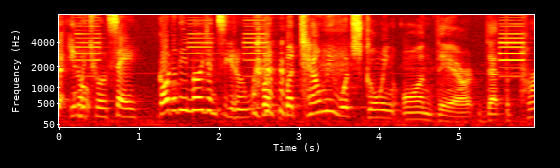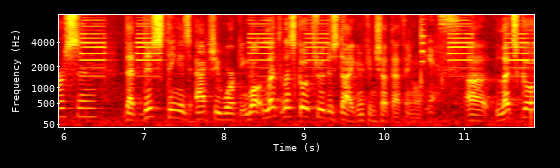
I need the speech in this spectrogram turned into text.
That- you know- which will say, go to the emergency room. but but tell me what's going on there that the person that this thing is actually working. Well, let, let's go through this diagram. You can shut that thing off. Yes. Uh, let's go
